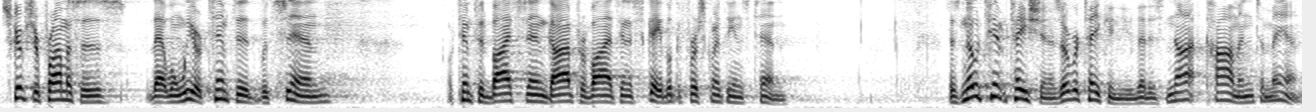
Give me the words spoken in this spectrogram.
Scripture promises that when we are tempted with sin or tempted by sin, God provides an escape. Look at 1 Corinthians 10. It says, No temptation has overtaken you that is not common to man.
